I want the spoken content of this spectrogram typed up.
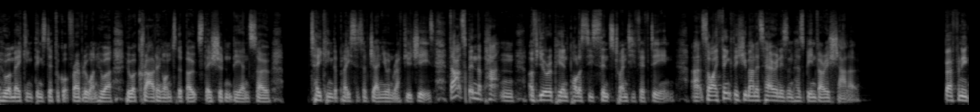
who are making things difficult for everyone, who are, who are crowding onto the boats they shouldn't be in. So taking the places of genuine refugees. That's been the pattern of European policy since 2015. Uh, so I think the humanitarianism has been very shallow. Bethany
